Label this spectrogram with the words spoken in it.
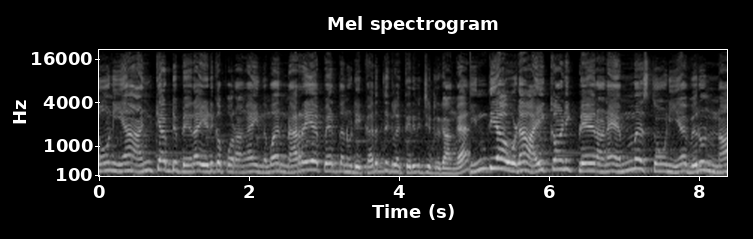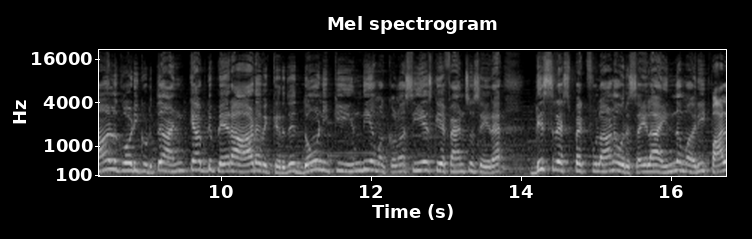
தோனியை அன்கேப்டு பிளேயராக எடுக்க போகிறாங்க இந்த மாதிரி நிறைய பேர் தன்னுடைய கருத்துக்களை தெரிவிச்சிட்டு இருக்காங்க. இந்தியாவோட ஐகானிக் பிளேயரான எம்எஸ் தோனியை வெறும் நாலு கோடி கொடுத்து அன்கேப்டு பிளேயராக ஆட வைக்கிறது தோனிக்கு இந்திய மக்களும் சிஎஸ்கே ஃபேன்ஸும் செய்கிற டிஸ்ரெஸ்பெக்ட்ஃபுல்லான ஒரு செயலாக இந்த மாதிரி பல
